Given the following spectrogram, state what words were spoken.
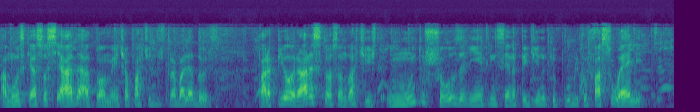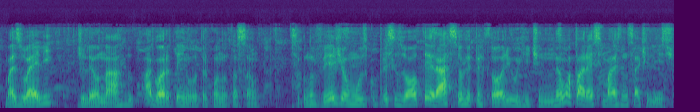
a música é associada atualmente ao Partido dos Trabalhadores. Para piorar a situação do artista, em muitos shows ele entra em cena pedindo que o público faça o L, mas o L de Leonardo agora tem outra conotação. Segundo Veja, o músico precisou alterar seu repertório e o hit não aparece mais no setlist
